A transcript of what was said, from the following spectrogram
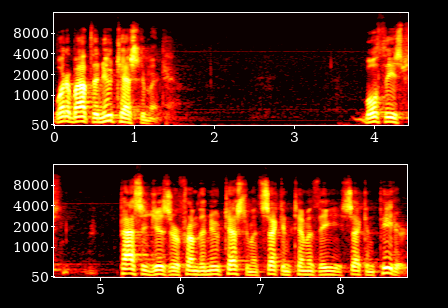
what about the New Testament? Both these passages are from the New Testament 2 Timothy, 2 Peter.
